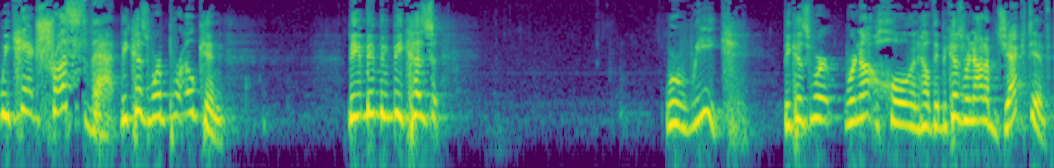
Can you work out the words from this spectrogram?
We can't trust that because we're broken. Because we're weak. Because we're, we're not whole and healthy. Because we're not objective.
